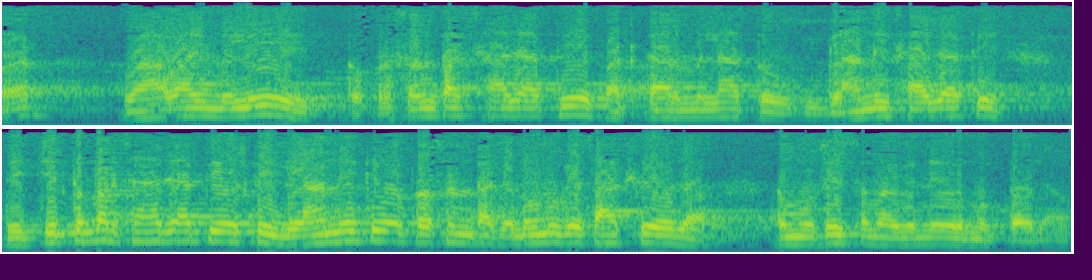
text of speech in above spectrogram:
पर वाहवाही मिली तो प्रसन्नता छा जाती है, फटकार मिला तो ग्लानी छा जाती है। चित्त पर छा जाती है, उसकी ग्लानी की और प्रसन्नता के दोनों के साक्षी हो जाओ, तुम उसी समय विनिर्मुक्त मुक्त हो जाओ।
